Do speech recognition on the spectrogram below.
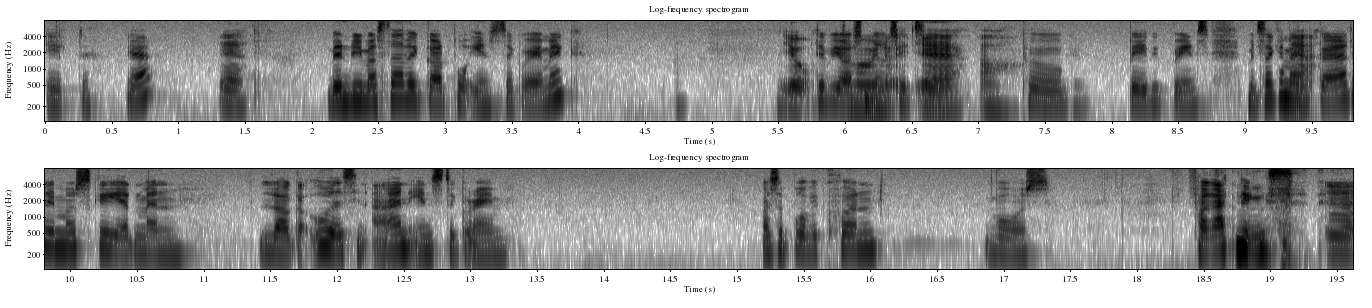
ægte. Ja, Ja. men vi må stadigvæk godt bruge Instagram, ikke? Jo. Det er vi også nødt til til- Ja. Oh. På Baby Brains. Men så kan man ja. gøre det måske, at man logger ud af sin egen Instagram. Og så bruger vi kun vores forretnings... Ja.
